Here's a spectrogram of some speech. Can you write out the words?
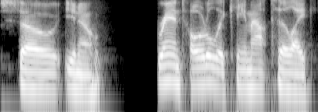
so you know, grand total, it came out to like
